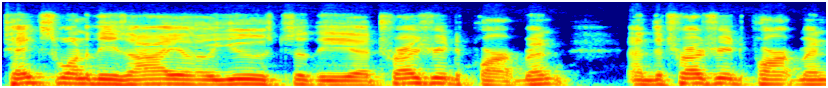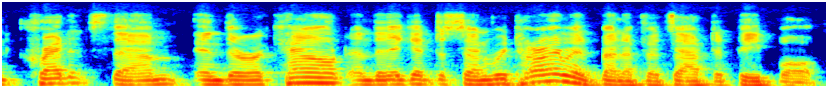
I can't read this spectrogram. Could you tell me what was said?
takes one of these IOUs to the uh, Treasury Department and the Treasury Department credits them in their account and they get to send retirement benefits out to people.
